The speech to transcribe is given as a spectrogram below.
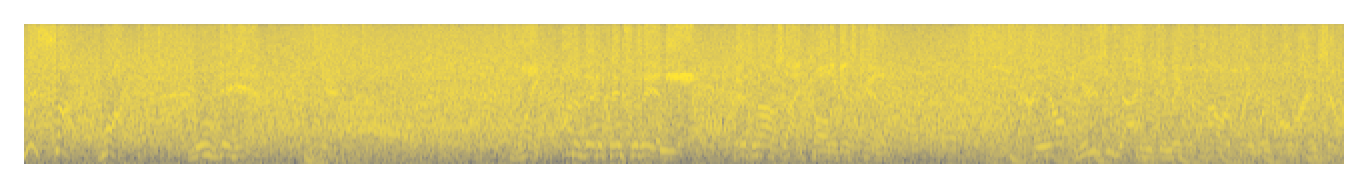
wrist shot, blocked. Moved ahead. White, out of their defensive end. There's an offside call against Canada. Now, you know, here's a guy who can make a power play work all by himself.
